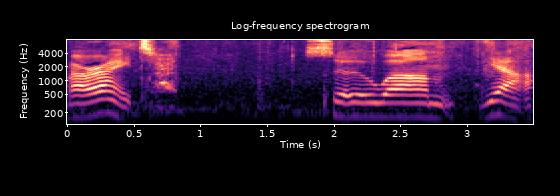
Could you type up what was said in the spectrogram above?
All right. So um, yeah.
